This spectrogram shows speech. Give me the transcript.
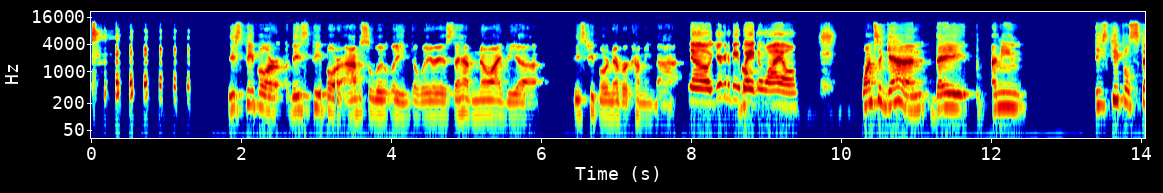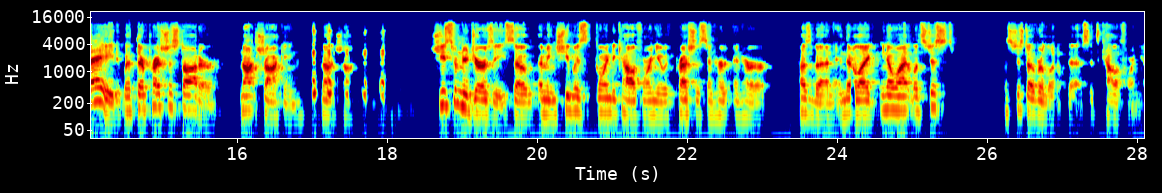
these people are these people are absolutely delirious. They have no idea these people are never coming back. No, you're going to be waiting a while. Once again, they I mean these people stayed with their precious daughter. Not shocking. Not shocking. She's from New Jersey, so I mean she was going to California with Precious and her and her husband and they're like, "You know what? Let's just let's just overlook this. It's California.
